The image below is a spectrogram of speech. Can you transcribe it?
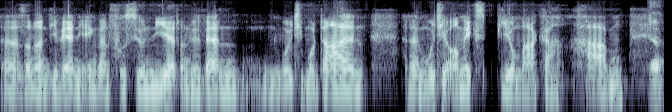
äh, sondern die werden irgendwann fusioniert und wir werden einen multimodalen äh, Multiomics-Biomarker haben. Ja.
